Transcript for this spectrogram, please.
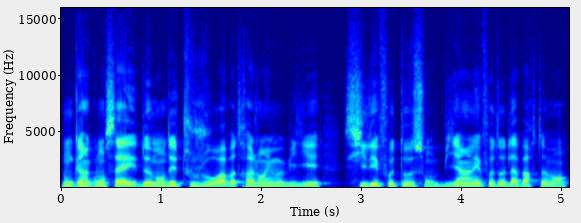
Donc un conseil, demandez toujours à votre agent immobilier si les photos sont bien les photos de l'appartement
